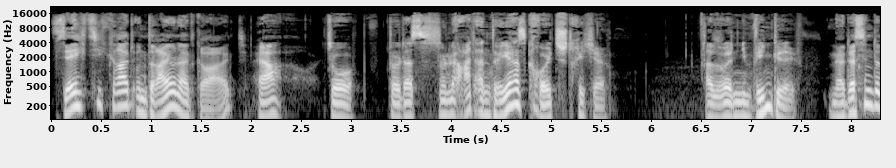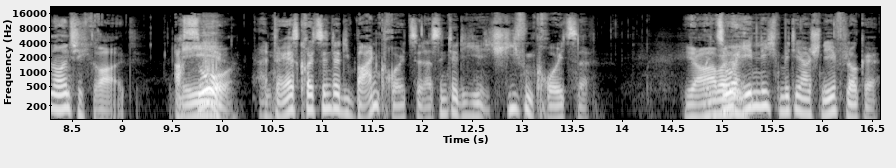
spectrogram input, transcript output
60 Grad und 300 Grad. Ja, so, so das so eine Art Andreas-Kreuzstriche. Also in dem Winkel. Na, das sind ja 90 Grad. Ach Nee, so. Andreas-Kreuz sind ja die Bahnkreuze, das sind ja die schiefen Kreuze. Ja, Und aber so ähnlich mit der Schneeflocke.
